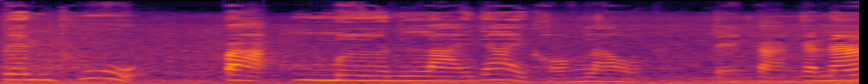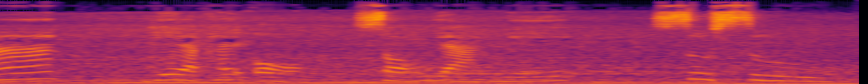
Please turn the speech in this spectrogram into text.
เป็นผู้ ประเมินรายได้ของเรา แตกต่างกันนะ แยกให้ออกสองอย่างนี้สู้ๆ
